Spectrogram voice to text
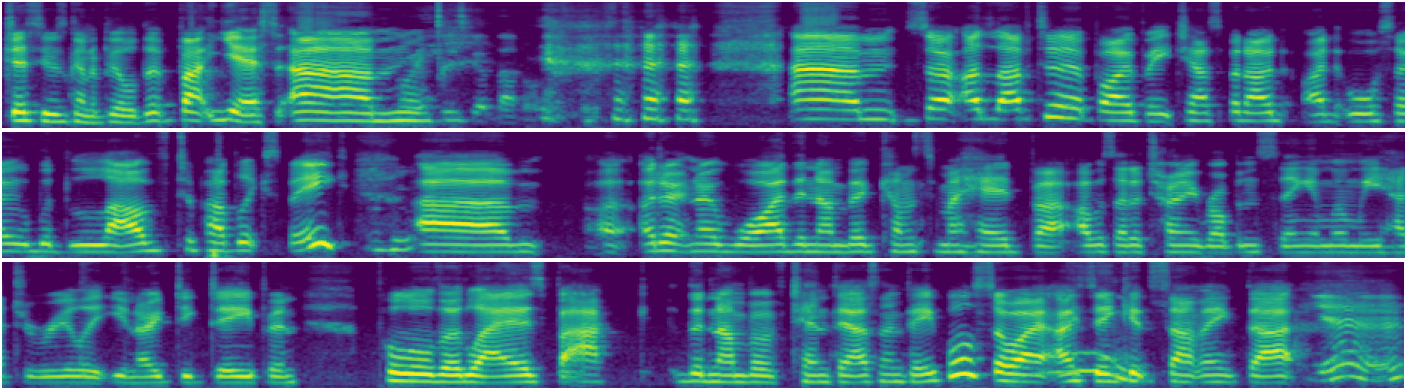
Jesse was going to build it, but yes. Um, Right, he's got that um, so I'd love to buy a beach house, but I'd, I'd also would love to public speak. Mhm. Um, I, I don't know why the number comes to my head, but I was at a Tony Robbins thing, and when we had to really, you know, dig deep and pull all the layers back, the number of ten thousand people. So I, I think it's something that Yeah.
